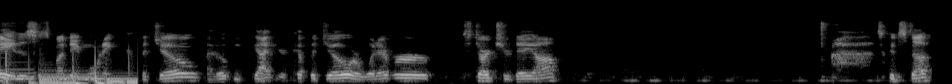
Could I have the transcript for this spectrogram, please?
This is Monday Morning Cup of Joe. I hope you've got your cup of Joe or whatever starts your day off. Ah, it's good stuff.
